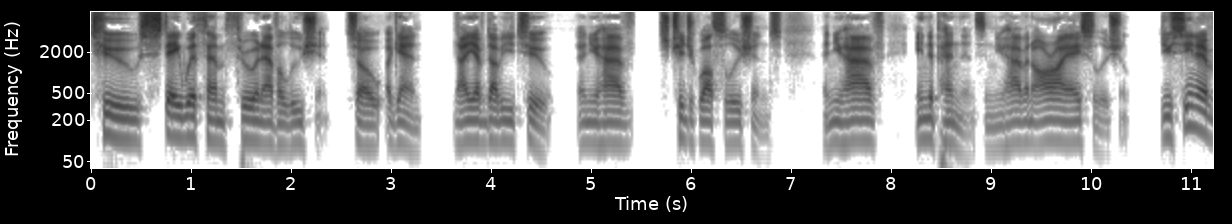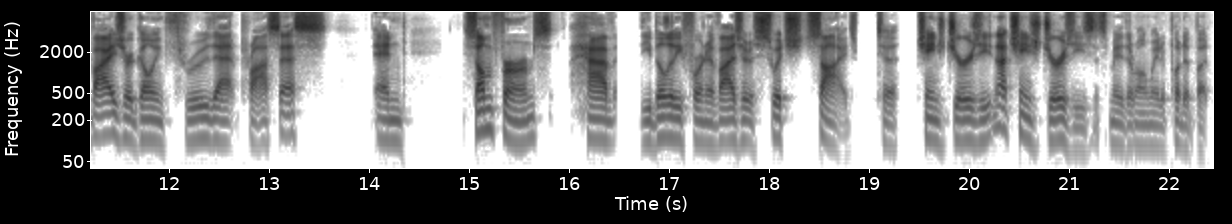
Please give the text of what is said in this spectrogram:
to stay with them through an evolution? So again, now you have W 2, and you have strategic wealth solutions, and you have independence, and you have an RIA solution. Do you see an advisor going through that process? And some firms have the ability for an advisor to switch sides, to change jerseys, not change jerseys, that's maybe the wrong way to put it, but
